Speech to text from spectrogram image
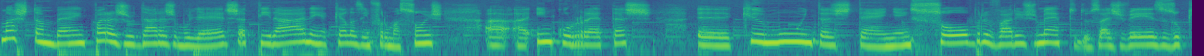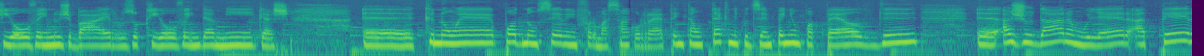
mas também para ajudar as mulheres a tirarem aquelas informações ah, ah, incorretas eh, que muitas têm sobre vários métodos, às vezes o que ouvem nos bairros, o que ouvem de amigas. Eh, que não é pode não ser a informação correta. Então o técnico desempenha um papel de eh, ajudar a mulher a ter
